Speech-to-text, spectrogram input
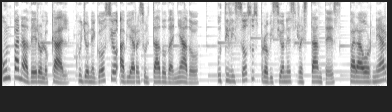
Un panadero local, cuyo negocio había resultado dañado, utilizó sus provisiones restantes para hornear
